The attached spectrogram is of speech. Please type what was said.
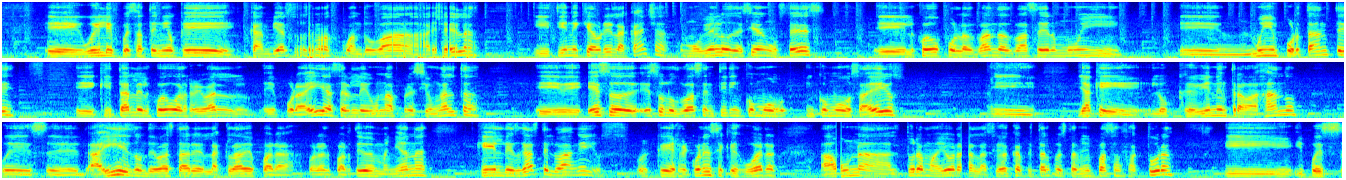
Eh, Willy pues ha tenido que cambiar su sistema cuando va a Shela y tiene que abrir la cancha, como bien lo decían ustedes el juego por las bandas va a ser muy, eh, muy importante. Eh, quitarle el juego al rival eh, por ahí, hacerle una presión alta. eso, eso los va a sentir incómodos a ellos, ya que lo que vienen trabajando, pues ahí es donde va a estar la clave para, para el partido de mañana. Que el desgaste lo hagan ellos, porque recuérdense que jugar a una altura mayor a la ciudad capital, pues también pasa factura. Y, pues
